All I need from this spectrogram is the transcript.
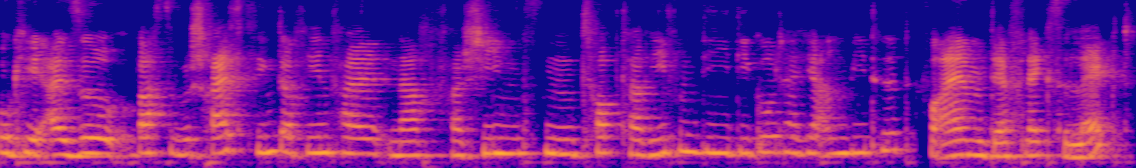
Okay, also was du beschreibst, klingt auf jeden Fall nach verschiedensten Top-Tarifen, die die Gotha hier anbietet, vor allem der Flex Select.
